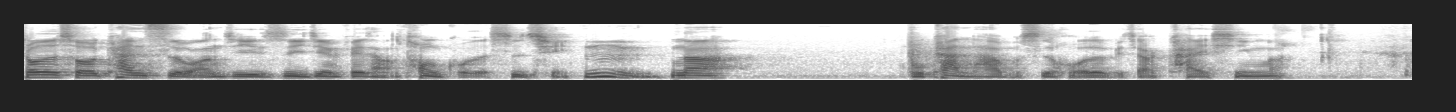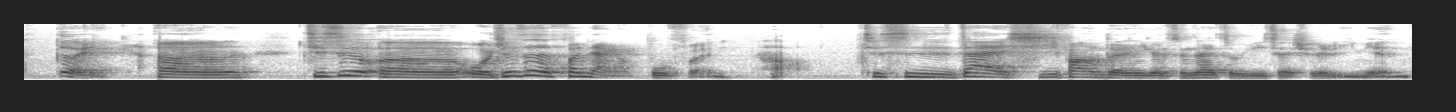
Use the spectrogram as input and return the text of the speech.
或者说看死亡其实是一件非常痛苦的事情。嗯，那不看它不是活得比较开心吗？对，嗯、呃，其实呃，我觉得这分两个部分。好。就是在西方的一个存在主义哲学里面，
